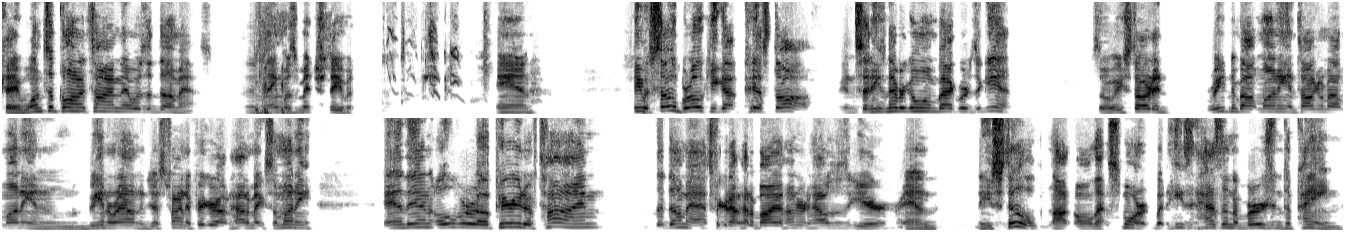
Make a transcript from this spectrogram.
Okay, once upon a time there was a dumbass. His name was Mitch Stephens and he was so broke he got pissed off and said he's never going backwards again. So he started reading about money and talking about money and being around and just trying to figure out how to make some money. And then over a period of time, the dumbass figured out how to buy 100 houses a year. And he's still not all that smart, but he has an aversion to pain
